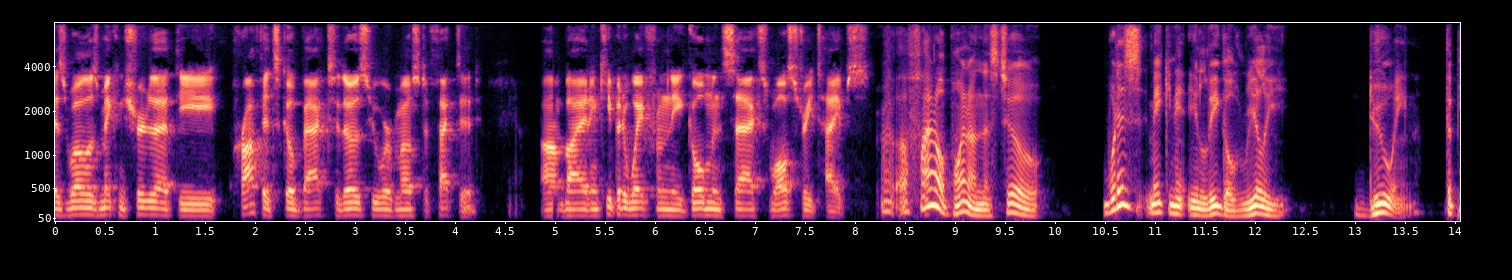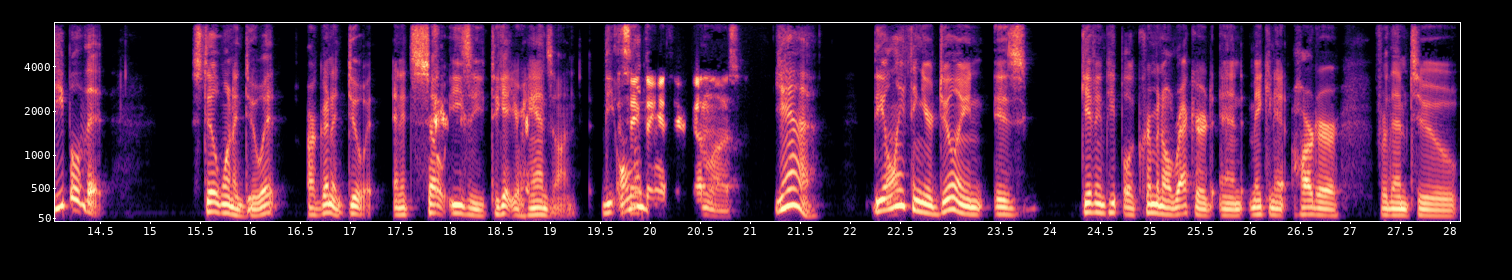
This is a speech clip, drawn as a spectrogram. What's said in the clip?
as well as making sure that the profits go back to those who were most affected. Um, by it and keep it away from the Goldman Sachs, Wall Street types. A final point on this, too. What is making it illegal really doing? The people that still want to do it are going to do it, and it's so easy to get your hands on. The, the only, same thing as your gun laws. Yeah, the only thing you're doing is giving people a criminal record and making it harder for them to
